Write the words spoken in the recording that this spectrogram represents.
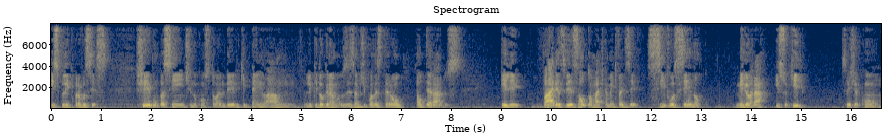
Explico para vocês. Chega um paciente no consultório dele que tem lá um lipidograma, os exames de colesterol alterados. Ele várias vezes automaticamente vai dizer: se você não melhorar isso aqui, seja com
